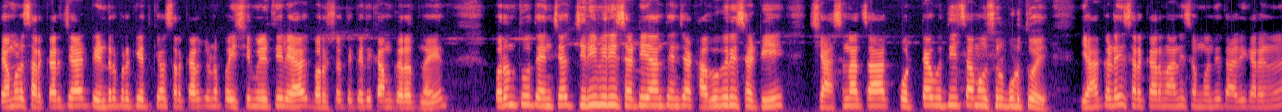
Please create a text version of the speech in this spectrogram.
त्यामुळे सरकारच्या टेंडर प्रक्रियेत किंवा सरकारकडनं पैसे मिळतील ह्या भरोशात ते कधी काम करत नाहीत. परंतु त्यांच्या चिरीमिरीसाठी आणि त्यांच्या खाबुगिरीसाठी शासनाचा कोट्यावधीचा महसूल बुडतोय. याकडे सरकारनं आणि संबंधित अधिकाऱ्यानं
